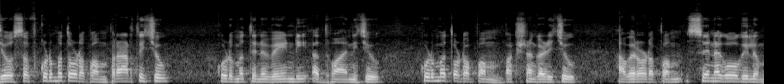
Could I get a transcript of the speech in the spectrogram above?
ജോസഫ് കുടുംബത്തോടൊപ്പം പ്രാർത്ഥിച്ചു കുടുംബത്തിനു വേണ്ടി അധ്വാനിച്ചു കുടുംബത്തോടൊപ്പം ഭക്ഷണം കഴിച്ചു. അവരോടൊപ്പം സിനഗോഗിലും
